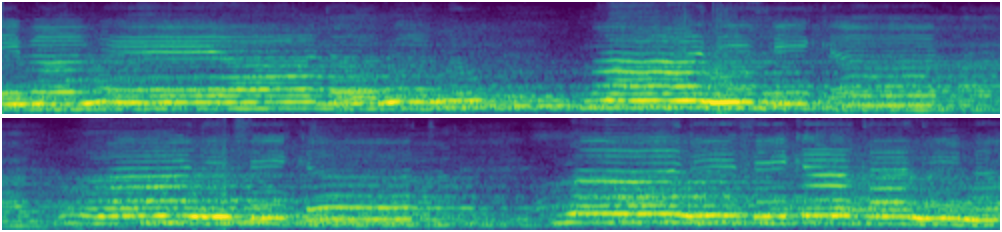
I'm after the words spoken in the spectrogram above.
Anima mea Dominum. Magnificat, Magnificat, Magnificat anima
